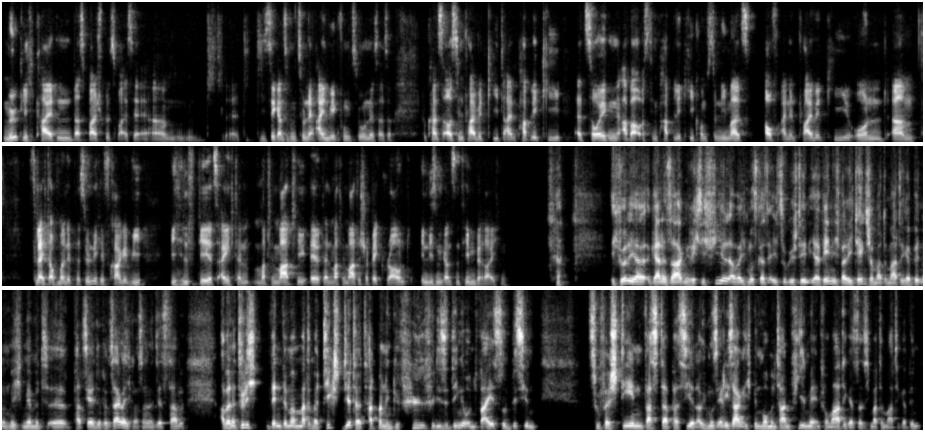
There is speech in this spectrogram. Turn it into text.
Möglichkeiten, dass beispielsweise ähm, diese ganze Funktion eine Einwegfunktion ist. Also du kannst aus dem Private Key deinen Public Key erzeugen, aber aus dem Public Key kommst du niemals auf einen Private Key. Und ähm, vielleicht auch mal eine persönliche Frage, wie, wie hilft dir jetzt eigentlich dein, Mathematik, äh, dein mathematischer Background in diesen ganzen Themenbereichen? Ich würde ja gerne sagen, richtig viel, aber ich muss ganz ehrlich zugestehen, eher wenig, weil ich technischer Mathematiker bin und mich mehr mit äh, partiellen Differentialgleichungen auseinandergesetzt habe. Aber natürlich, wenn, wenn man Mathematik studiert hat, hat man ein Gefühl für diese Dinge und weiß so ein bisschen zu verstehen, was da passiert. Aber ich muss ehrlich sagen, ich bin momentan viel mehr Informatiker, als dass ich Mathematiker bin.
